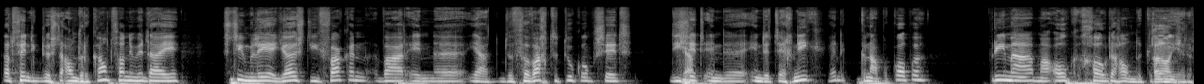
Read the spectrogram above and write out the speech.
dat vind ik dus de andere kant van de medaille. Stimuleer juist die vakken waarin eh, ja, de verwachte toekomst zit. Die Ja. zit in de, in de techniek. Hè, de knappe koppen. Prima, maar ook gouden handen creëren.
